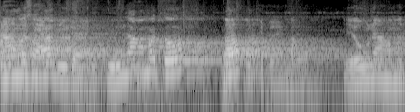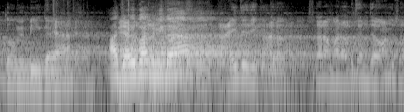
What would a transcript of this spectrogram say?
ના સમજ સારા બી ગયા એવું ના હમ તો એવું ના સમજ તો અમે બી ગયા આ જયભાઈ બી ગયા આવી જજે કાલે તારે અમારે અર્જન જવાનું છે.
